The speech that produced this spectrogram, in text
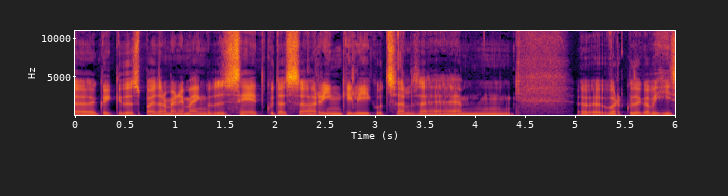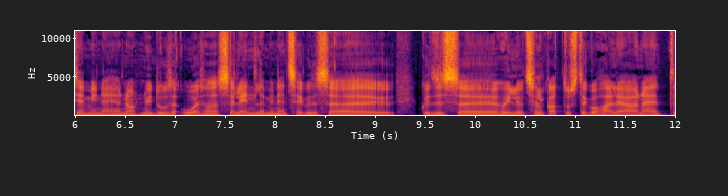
äh, kõikides Spider-man'i mängudes, see, et kuidas sa ringi liigud seal, see mm, võrkudega vihisemine ja noh, nüüd uus, uues osas see lendlemine, et see, kuidas sa, kuidas sa hõljud seal katuste kohal ja näed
